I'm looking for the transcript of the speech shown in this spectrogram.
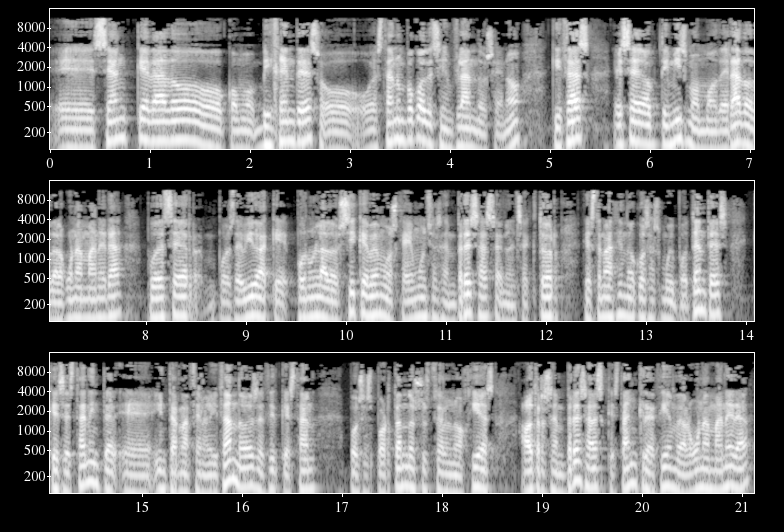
eh, se han quedado como vigentes o, están un poco desinflándose, ¿no? Quizás ese optimismo moderado de alguna manera puede ser pues debido a que por un lado sí que vemos que hay muchas empresas en el sector que están haciendo cosas muy potentes, que se están eh, internacionalizando, es decir, que están pues exportando sus tecnologías a otras empresas, que están creciendo de alguna manera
